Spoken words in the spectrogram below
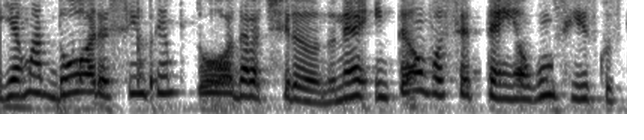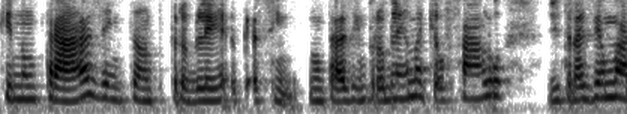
E é uma dor, assim, o tempo todo ela tirando, né? Então, você tem alguns riscos que não trazem tanto problema, assim, não trazem problema, que eu falo de trazer uma,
